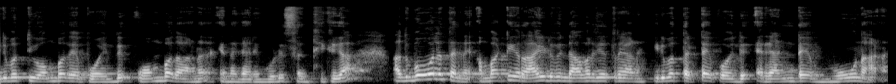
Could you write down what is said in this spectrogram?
ഇരുപത്തി ഒമ്പത് പോയിന്റ് ഒമ്പതാണ് എന്ന കാര്യം കൂടി ശ്രദ്ധിക്കുക. അതുപോലെ തന്നെ അമ്പാട്ടി റായിഡുവിന്റെ ആവറേജ് എത്രയാണ്? ഇരുപത്തെട്ട് പോയിന്റ് രണ്ട് മൂന്നാണ്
